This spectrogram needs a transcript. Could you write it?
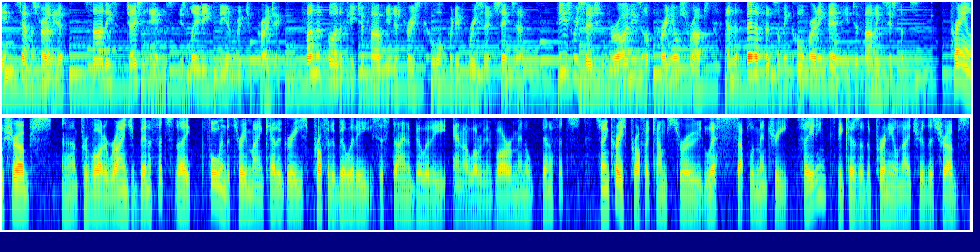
In South Australia, Sardi's Jason Emms is leading the Enrich project. Funded by the Future Farm Industries Cooperative Research Centre, he is researching varieties of perennial shrubs and the benefits of incorporating them into farming systems. Perennial shrubs uh, provide a range of benefits. They fall into three main categories profitability, sustainability, and a lot of environmental benefits. So, increased profit comes through less supplementary feeding because of the perennial nature of the shrubs.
